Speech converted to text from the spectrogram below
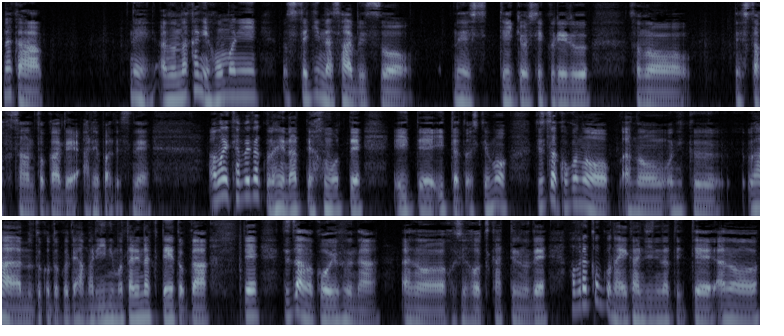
なんか、ね、あの中にほんまに素敵なサービスをね、提供してくれる、その、スタッフさんとかであればですね、あまり食べたくないなって思っていて、行ったとしても、実はここの、あの、お肉は、あの、どこどこであまり胃にもたれなくて、とか、で、実はあの、こういう風な、あの、保守法を使ってるので、脂っこくない感じになっていて、あの、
